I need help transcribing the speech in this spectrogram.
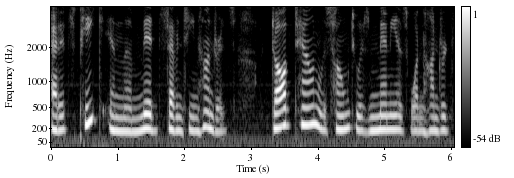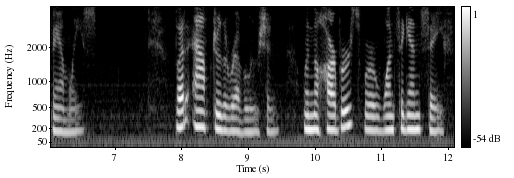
At its peak in the mid 1700s, Dogtown was home to as many as 100 families. But after the Revolution, when the harbors were once again safe,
